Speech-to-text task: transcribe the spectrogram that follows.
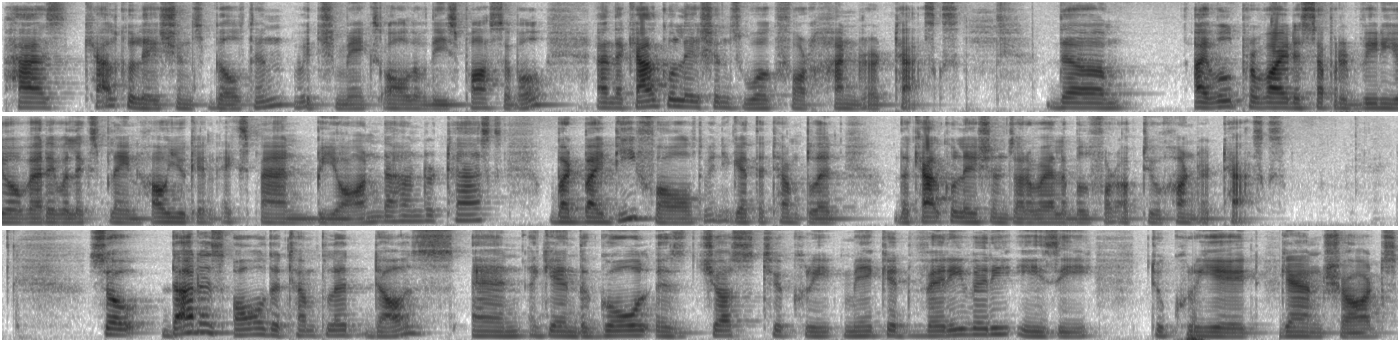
has calculations built in, which makes all of these possible. And the calculations work for 100 tasks. The I will provide a separate video where I will explain how you can expand beyond the 100 tasks. But by default, when you get the template, the calculations are available for up to 100 tasks. So that is all the template does. And again, the goal is just to create, make it very, very easy to create Gantt charts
